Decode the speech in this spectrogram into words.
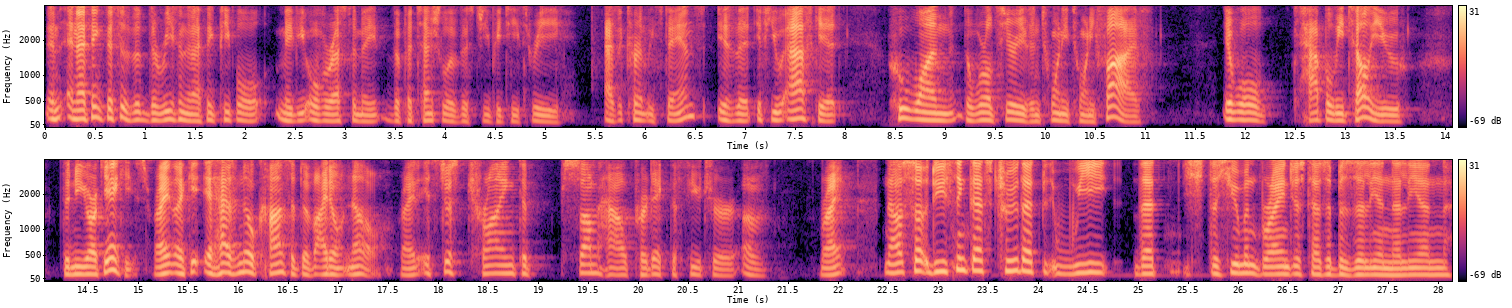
and, and I think this is the, the reason that I think people maybe overestimate the potential of this GPT 3 as it currently stands is that if you ask it, who won the World Series in 2025, it will happily tell you the New York Yankees, right? Like it, it has no concept of I don't know, right? It's just trying to somehow predict the future of, right? Now, so do you think that's true that we that the human brain just has a bazillion million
